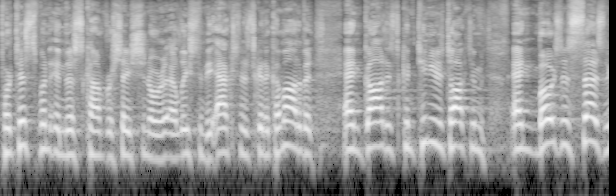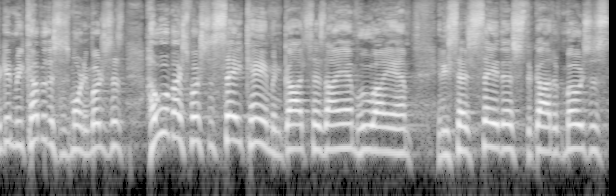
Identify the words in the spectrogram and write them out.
participant in this conversation, or at least in the action that's going to come out of it. And God is continuing to talk to him. And Moses says, again, we cover this this morning. Moses says, Who am I supposed to say came? And God says, I am who I am. And he says, Say this, the God of Moses,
